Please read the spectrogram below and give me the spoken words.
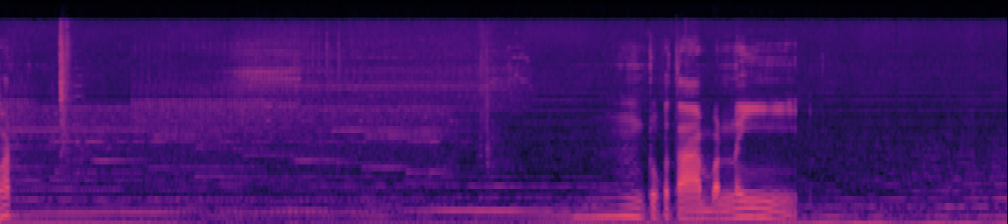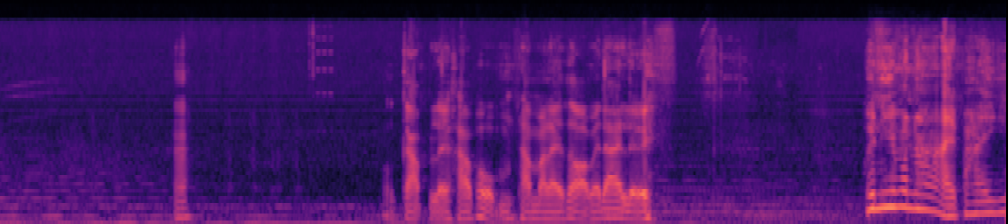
วัด ตุ๊กตาบอนนี่ฮะกลับเลยครับผมทำอะไรต่อไม่ได้เลย เฮ้ยนี่มันหายไปจ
